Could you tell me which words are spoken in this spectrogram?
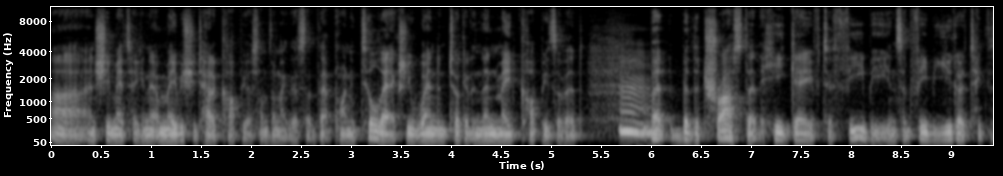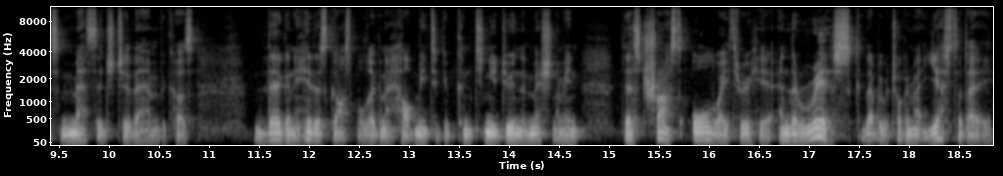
uh, and she may have taken it, or maybe she'd had a copy or something like this at that point. Until they actually went and took it and then made copies of it. But but the trust that he gave to Phoebe and said, Phoebe, you go take this message to them because they're going to hear this gospel. They're going to help me to continue doing the mission. I mean, there's trust all the way through here. And the risk that we were talking about yesterday,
